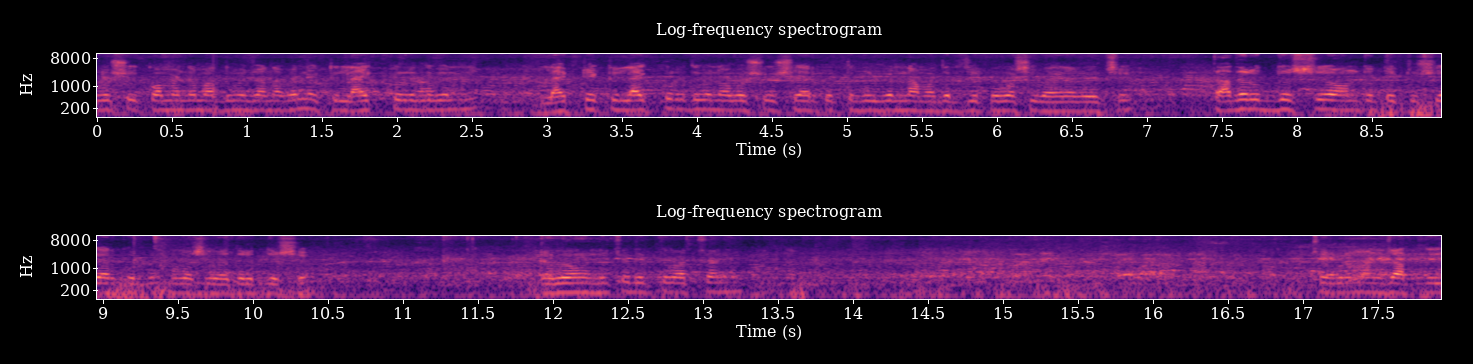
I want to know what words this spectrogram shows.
অবশ্যই কমেন্টের মাধ্যমে জানাবেন। একটি লাইক করে দেবেন। লাইভটা একটি লাইক করে দেবেন। অবশ্যই শেয়ার করতে বলবেন না। আমাদের যে প্রবাসী ভাইরা রয়েছে তাদের উদ্দেশ্যে অন্তত একটু শেয়ার করবেন, প্রবাসী ভাইদের উদ্দেশ্যে। এবং নিচে দেখতে পাচ্ছেন সে পরিমাণ যাত্রী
